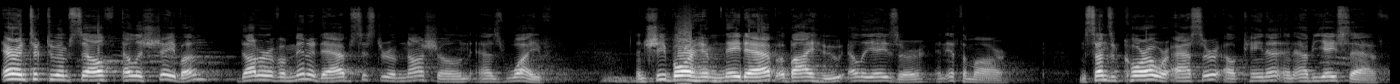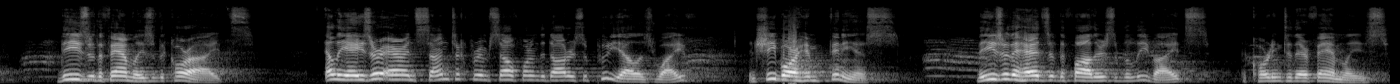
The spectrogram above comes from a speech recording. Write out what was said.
Aaron took to himself Elisheba, daughter of Amminadab, sister of Nahshon, as wife. And she bore him Nadab, Abihu, Eleazar, and Ithamar. The sons of Korah were Assir, Elkanah, and Abiasaph. These are the families of the Korahites. Eleazar, Aaron's son, took for himself one of the daughters of Putiel as wife, and she bore him Phinehas. These are the heads of the fathers of the Levites, according to their families.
